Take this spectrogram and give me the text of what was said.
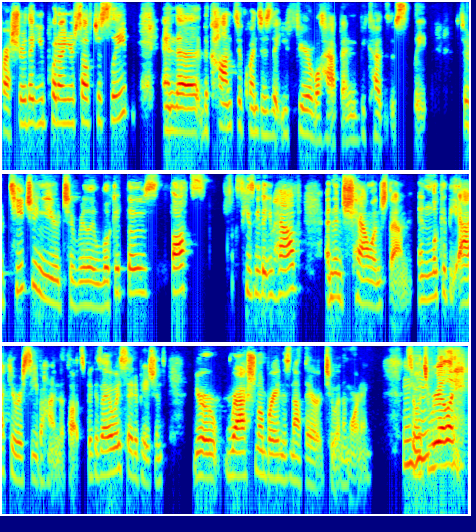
pressure that you put on yourself to sleep and the, the consequences that you fear will happen because of sleep. So teaching you to really look at those thoughts excuse me that you have and then challenge them and look at the accuracy behind the thoughts because i always say to patients your rational brain is not there at two in the morning mm-hmm. so it's mm-hmm. really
